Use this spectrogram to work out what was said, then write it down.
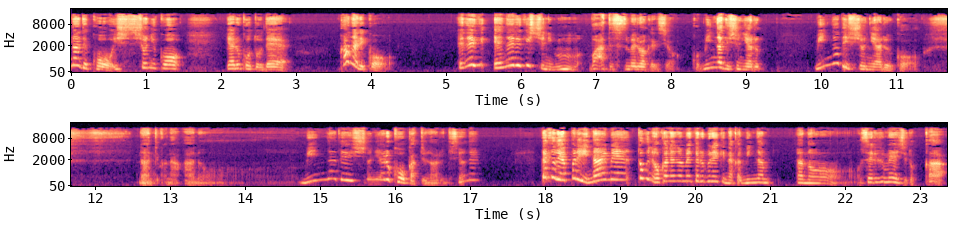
なでこう一緒にこうやることでかなりこうエネエネルギッシュにわーって進めるわけですよ。こうみんなで一緒にやる。みんなで一緒にやるこうなんていうかなあのみんなで一緒にやる効果っていうのがあるんですよね。だけどやっぱり内面特にお金のメンタルブレーキなんかみんなあのセルフメージとか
